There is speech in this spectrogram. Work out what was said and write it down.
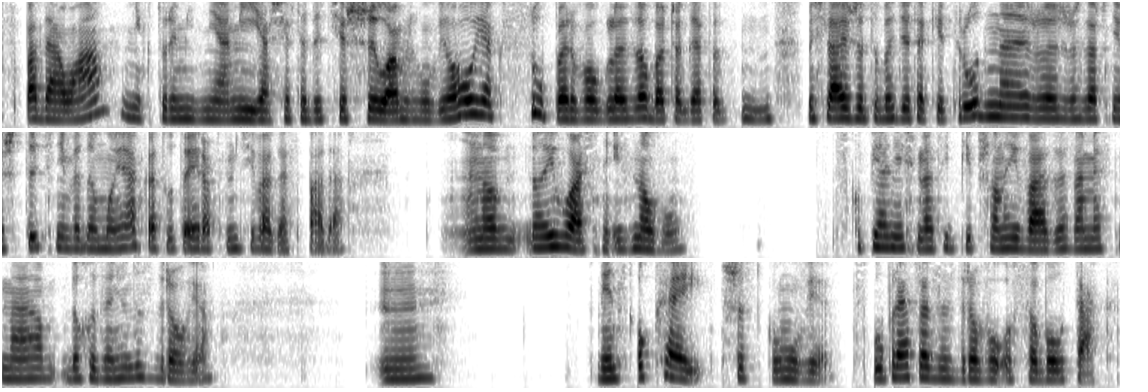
spadała niektórymi dniami. Ja się wtedy cieszyłam, że mówię, o jak super w ogóle, zobacz Agata, myślałeś, że to będzie takie trudne, że, że zaczniesz tyć nie wiadomo jak, a tutaj raptem ci waga spada. No, no i właśnie, i znowu skupianie się na tej pieprzonej wadze zamiast na dochodzeniu do zdrowia. Mm. Więc okej, okay, wszystko mówię. Współpraca ze zdrową osobą, tak.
